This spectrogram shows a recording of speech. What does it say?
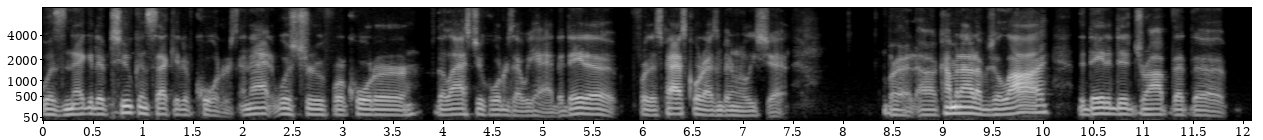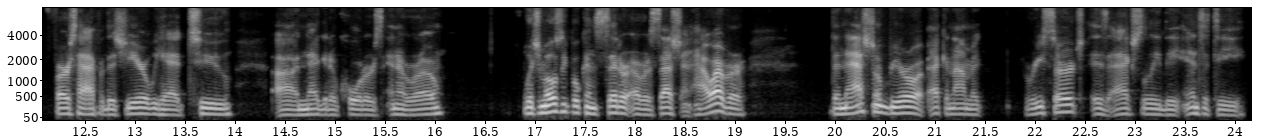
was negative two consecutive quarters, and that was true for a quarter, the last two quarters that we had. The data for this past quarter hasn't been released yet. But uh, coming out of July, the data did drop that the first half of this year we had two uh, negative quarters in a row, which most people consider a recession. However, the National Bureau of Economic Research is actually the entity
